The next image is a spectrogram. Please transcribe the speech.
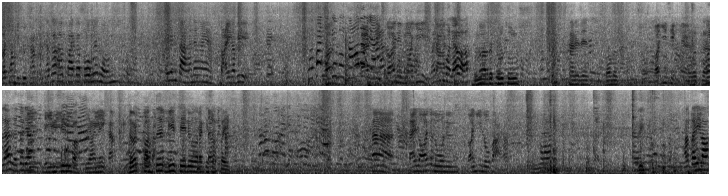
รสช่องดีคือครับ แล้วก็เอาปลากระพงให้ผมไม่ได้มันต่างกันยังไงอะไซส์ครับพี่หัวปั้นจะกินหนูท้อแล้วเนี่ยร้อยหนึ่งร้อยยี่แล้วนี่หมดแล้วเหรอ Bunlar da kurutulmuş karides, balık, ร้อยยี่สิบเนี่ย หมด balıklar. แล้วเหลือตัวเดียว มีมี120 baht. Yani ครับ4 bahtı 1 TL olarak hesaplayın. ถ้าไซส์ร้อยก็โลนึงร้อยยี่โลฝ่าครับ เอาไซส์ร้อย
